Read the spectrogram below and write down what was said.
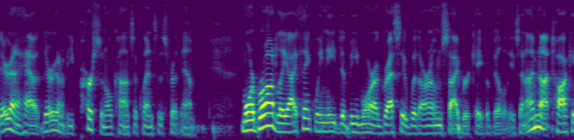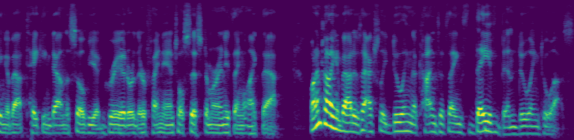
they're going to have they're going to be personal consequences for them. More broadly, I think we need to be more aggressive with our own cyber capabilities. And I'm not talking about taking down the Soviet grid or their financial system or anything like that. What I'm talking about is actually doing the kinds of things they've been doing to us.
